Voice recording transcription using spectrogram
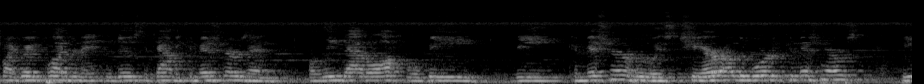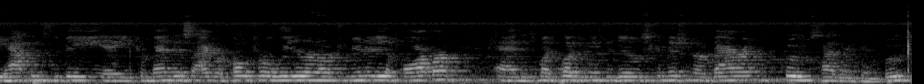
It's my great pleasure to introduce the county commissioners, and to lead that off will be the commissioner who is chair of the Board of Commissioners. He happens to be a tremendous agricultural leader in our community, a farmer, and it's my pleasure to introduce Commissioner Barron Boots Hetherington. Boots?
